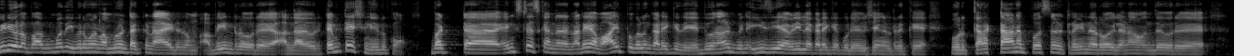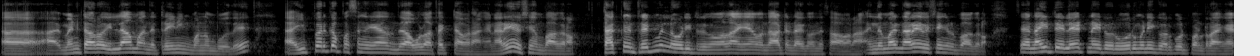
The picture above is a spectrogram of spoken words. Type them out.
வீடியோவில் பார்க்கும்போது இவர் மாதிரி நம்மளும் டக்குன்னு ஆகிடணும் அப்படின்ற ஒரு அந்த ஒரு டெம்டேஷன் இருக்கும். பட் யங்ஸ்டர்ஸ்க்கு அந்த நிறைய வாய்ப்புகளும் கிடைக்குது. எது வேணாலும் ஈஸியாக வெளியில் கிடைக்கக்கூடிய விஷயங்கள் இருக்குது ஒரு கரெக்டான பர்சனல் ட்ரெயினரோ இல்லைனா வந்து ஒரு மென்டாரோ இல்லாமல் அந்த ட்ரைனிங் பண்ணும்போது இப்போ இருக்க பசங்க ஏன் வந்து அவ்வளோ அஃபெக்ட் ஆகுறாங்க? நிறைய விஷயம் பார்க்குறோம் டக்குன்னு ட்ரெட்மில் ஓடிட்டு இருக்கவங்கலாம் ஏன் வந்து ஹார்ட் அட்டாக் வந்து சாவறான்? இந்த மாதிரி நிறைய விஷயங்கள் பார்க்குறோம் சரி நைட்டு லேட் நைட் ஒரு ஒரு மணிக்கு ஒர்க் அவுட் பண்ணுறாங்க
